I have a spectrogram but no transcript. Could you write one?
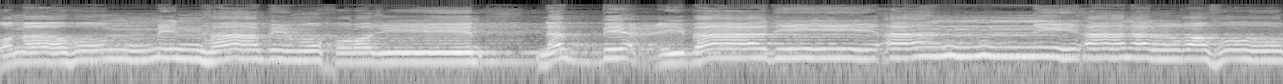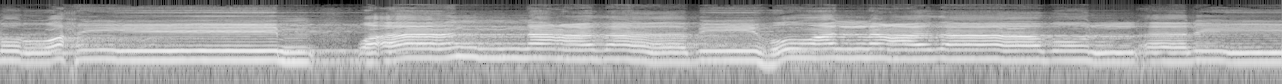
وما هم منها بمخرجين نبئ عبادي أني أنا الغفور الرحيم وأن عذابي هو العذاب الأليم.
